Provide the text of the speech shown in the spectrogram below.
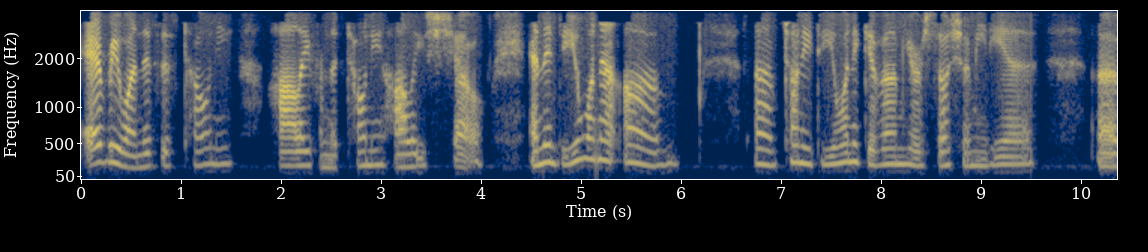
everyone. This is Tony Holley from the Tony Holley Show. And then do you want to um, um, Tony, do you want to give them your social media uh,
